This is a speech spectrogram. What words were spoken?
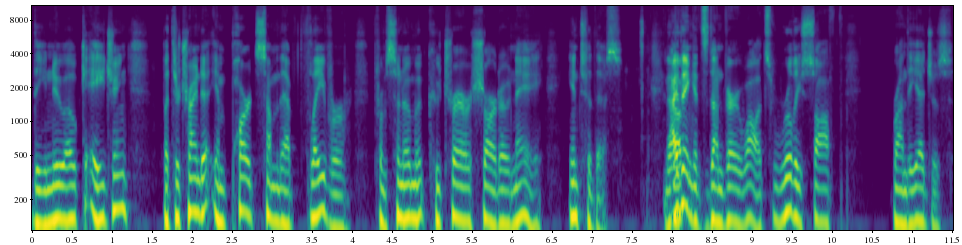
the new oak aging, but they're trying to impart some of that flavor from Sonoma Cutrer Chardonnay into this. Now, I think it's done very well. It's really soft around the edges.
